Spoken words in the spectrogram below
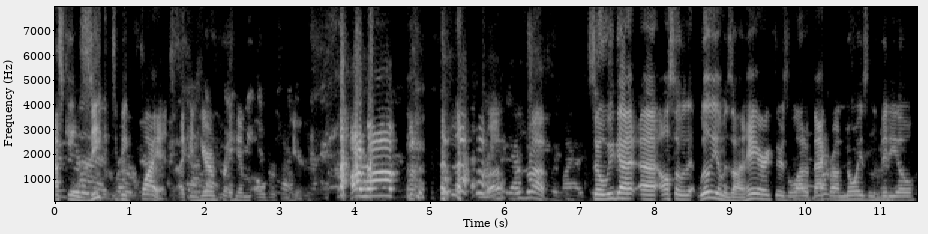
asking Zeke to be quiet. I can hear him over from here. Hi, Rob. Rob? Where's Rob? So we got uh, also William is on. Hey, Eric, there's a lot of background noise in the video.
